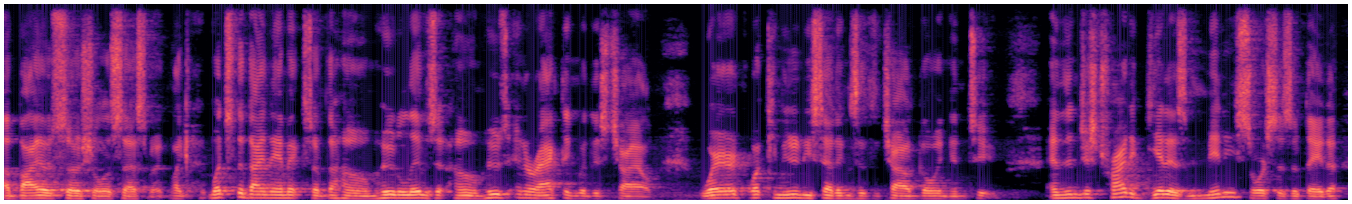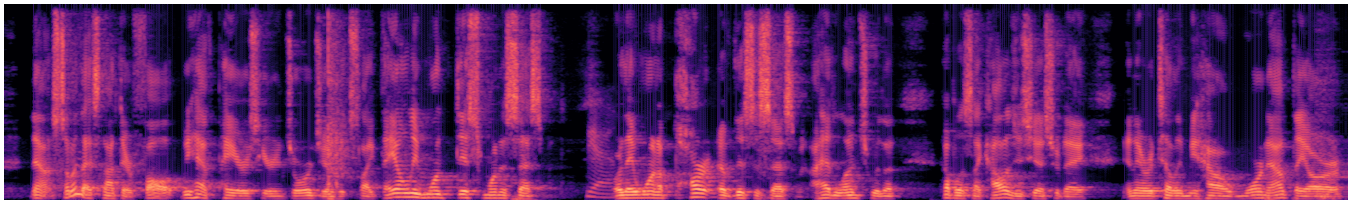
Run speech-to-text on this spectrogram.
a biosocial assessment. Like, what's the dynamics of the home? Who lives at home? Who's interacting with this child? Where, what community settings is the child going into? And then just try to get as many sources of data. Now, some of that's not their fault. We have payers here in Georgia that's like, they only want this one assessment Yeah. or they want a part of this assessment. I had lunch with a couple of psychologists yesterday, and they were telling me how worn out they are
